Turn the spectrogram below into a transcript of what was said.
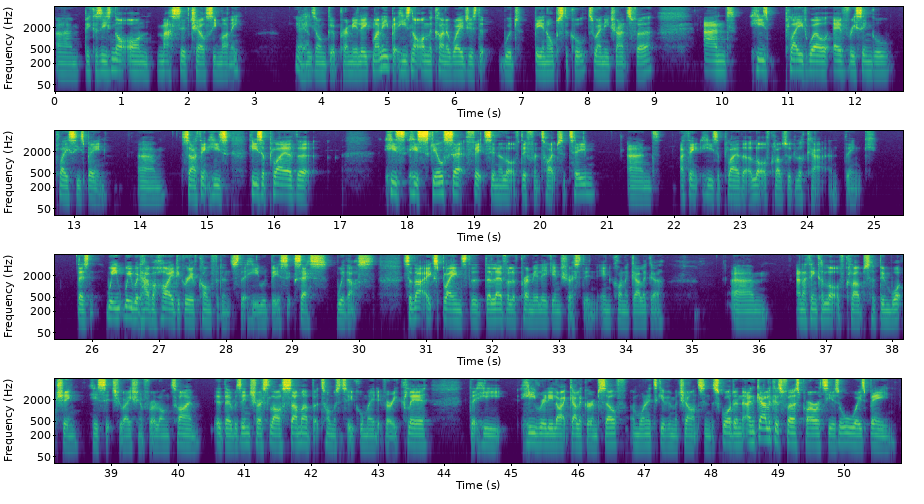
um, because he's not on massive Chelsea money. Yeah, yeah, he's on good Premier League money, but he's not on the kind of wages that would be an obstacle to any transfer. And he's played well every single place he's been. Um, so I think he's he's a player that his his skill set fits in a lot of different types of team, and I think he's a player that a lot of clubs would look at and think there's we we would have a high degree of confidence that he would be a success with us. So that explains the the level of Premier League interest in in Conor Gallagher. Um, and I think a lot of clubs have been watching his situation for a long time. There was interest last summer, but Thomas Tuchel made it very clear that he he really liked Gallagher himself and wanted to give him a chance in the squad. And, and Gallagher's first priority has always been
